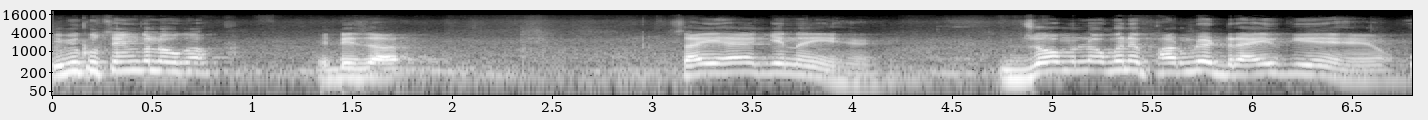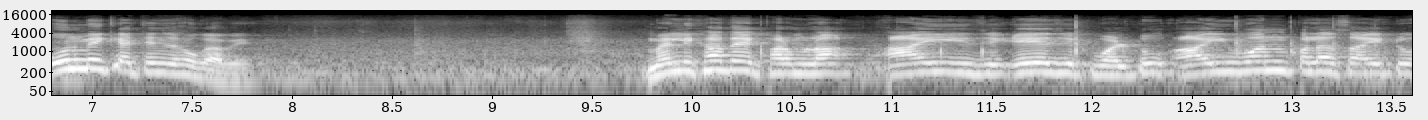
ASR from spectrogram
ये भी कुछ एंगल होगा। इट इज़ आर सही है कि नहीं है? जो हम लोगों ने फार्मूले ड्राइव किए हैं, उनमें क्या चेंज होगा भाई? मैं लिखा था एक formula I is A is equal to I one plus I two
